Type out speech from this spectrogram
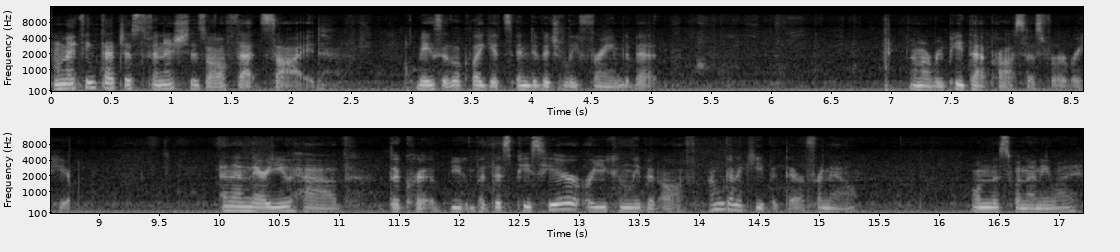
And I think that just finishes off that side. Makes it look like it's individually framed a bit. I'm to repeat that process for over here. And then there you have the crib. You can put this piece here or you can leave it off. I'm going to keep it there for now. On this one anyway.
